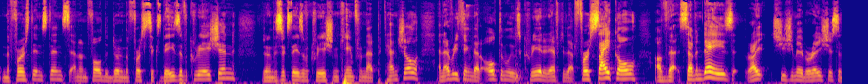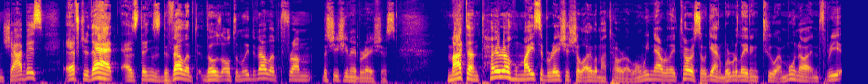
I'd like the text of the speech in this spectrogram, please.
in the first instance and unfolded during the first six days of creation, during the six days of creation came from that potential, and everything that ultimately was created after that first cycle of that seven days, right? Shishime Bereshis and Shabbos. After that, as things developed, those ultimately developed from the Shishime Bereshis. Matan Torah humaisa bereisha shel olam haTorah. When we now relate Torah, so again, we're relating to Amuna in three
